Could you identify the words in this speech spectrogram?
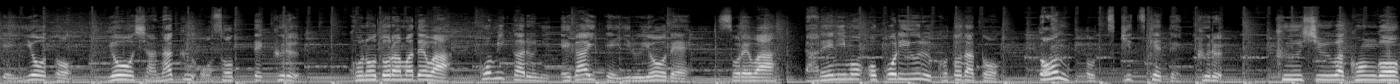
ていようと容赦なく襲ってくる。このドラマではコミカルに描いているようでそれは誰にも起こりうることだとドンと突きつけてくる。空襲は今後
